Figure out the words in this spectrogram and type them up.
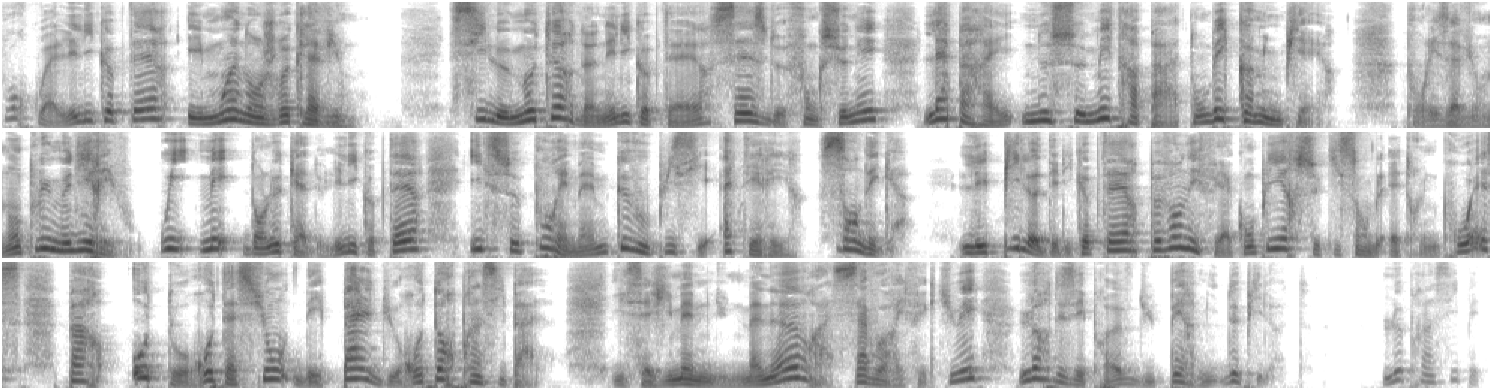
Pourquoi l'hélicoptère est moins dangereux que l'avion Si le moteur d'un hélicoptère cesse de fonctionner, l'appareil ne se mettra pas à tomber comme une pierre. Pour les avions non plus, me direz-vous. Oui, mais dans le cas de l'hélicoptère, il se pourrait même que vous puissiez atterrir sans dégâts. Les pilotes d'hélicoptères peuvent en effet accomplir ce qui semble être une prouesse par autorotation des pales du rotor principal. Il s'agit même d'une manœuvre à savoir effectuer lors des épreuves du permis de pilote. Le principe est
